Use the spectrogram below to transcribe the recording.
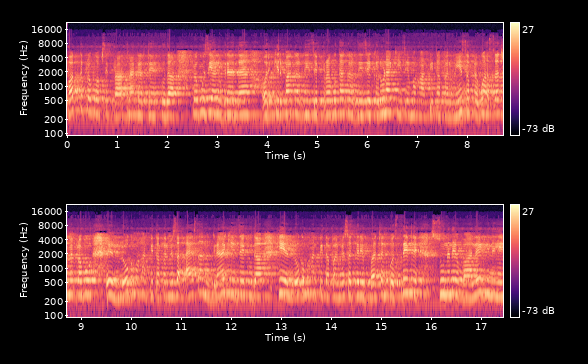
वक्त प्रभु आपसे प्रार्थना करते हैं। खुदा, प्रभु जी, अनुग्रह दें और कृपा कर दीजिए, प्रभुता कर दीजिए, करुणा कीजिए, महान पिता परमेश्वर प्रभु। सच में प्रभु, ये लोग महान पिता परमेश्वर, ऐसा अनुग्रह कीजिए खुदा कि ये लोग महान पिता परमेश्वर तेरे वचन को सिर्फ़ सुनने वाले ही नहीं,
